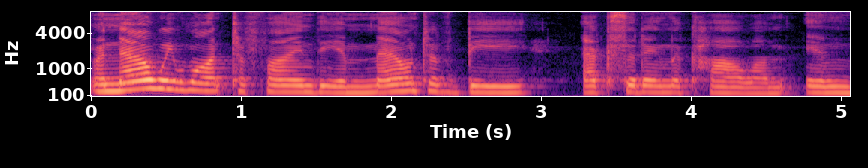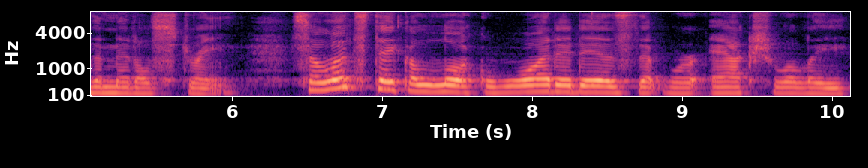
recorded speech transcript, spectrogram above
And now we want to find the amount of B exiting the column in the middle stream. So let's take a look what it is that we're actually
